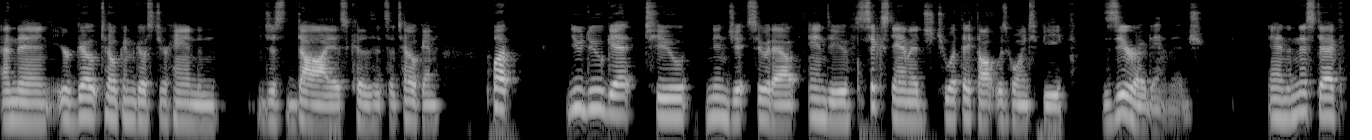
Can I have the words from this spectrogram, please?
and then your goat token goes to your hand and just dies because it's a token. But you do get to ninjutsu it out and do six damage to what they thought was going to be zero damage. And in this deck,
